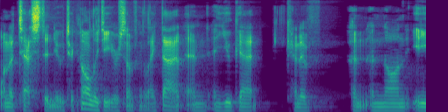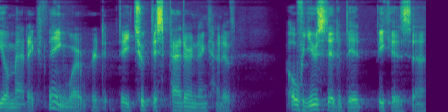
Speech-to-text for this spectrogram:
want to test a new technology or something like that, and, and you get kind of a, a non-idiomatic thing where, where, they took this pattern and kind of overused it a bit because uh,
